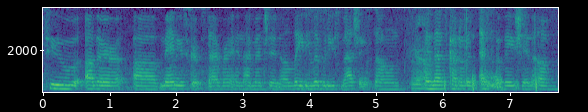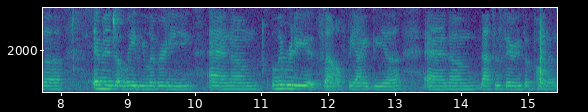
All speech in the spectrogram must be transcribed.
two other uh, manuscripts that I've written. I mentioned uh, Lady Liberty Smashing Stones, Yeah. and that's kind of an excavation of the image of Lady Liberty and um, liberty itself, the idea. And um, that's a series of poem-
